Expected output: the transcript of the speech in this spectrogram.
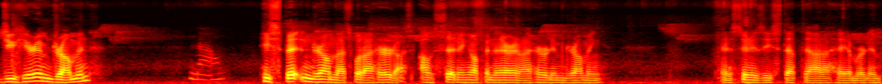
did you hear him drumming? No. He spit and drum, that's what I heard. I I was sitting up in there and I heard him drumming. And as soon as he stepped out, I hammered him.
